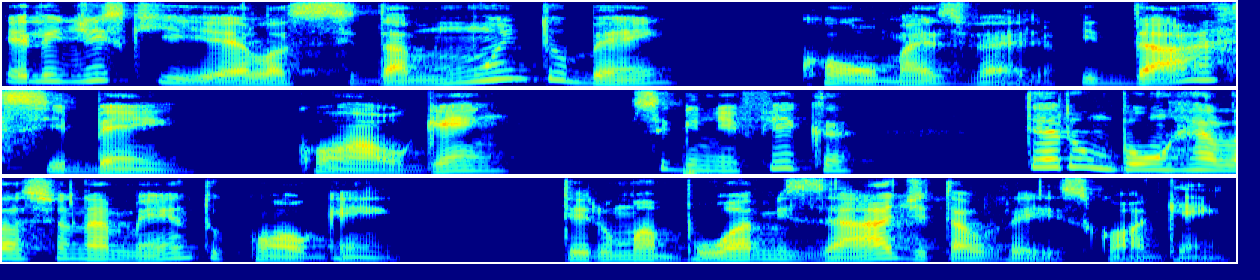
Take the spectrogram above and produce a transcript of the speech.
Ele diz que ela se dá muito bem com o mais velho. E dar-se bem com alguém significa ter um bom relacionamento com alguém, ter uma boa amizade, talvez, com alguém.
